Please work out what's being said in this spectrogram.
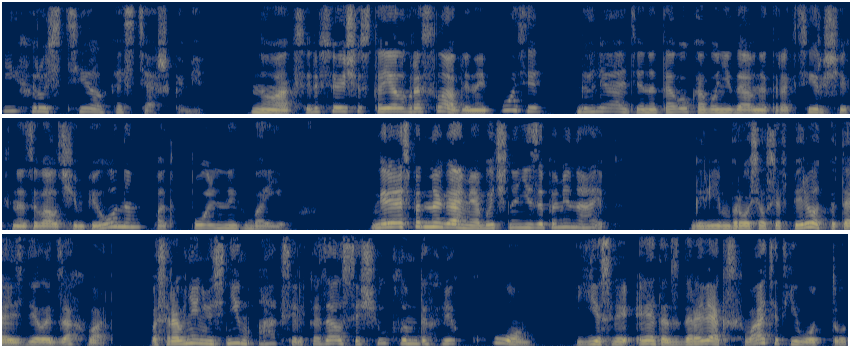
и хрустел костяшками. Но Аксель все еще стоял в расслабленной позе, глядя на того, кого недавно трактирщик назвал чемпионом подпольных боев. Грязь под ногами обычно не запоминают. Грим бросился вперед, пытаясь сделать захват. По сравнению с ним Аксель казался щуплым дохляком, если этот здоровяк схватит его, то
